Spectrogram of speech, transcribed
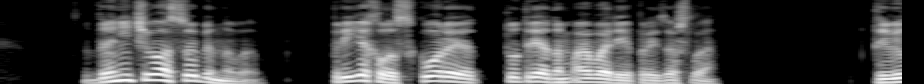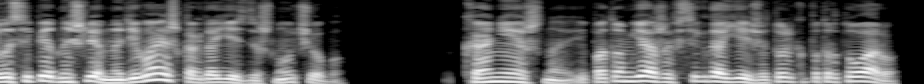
— Да ничего особенного. Приехала скорая, тут рядом авария произошла. — Ты велосипедный шлем надеваешь, когда ездишь на учебу? — Конечно, и потом я же всегда езжу, только по тротуару.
